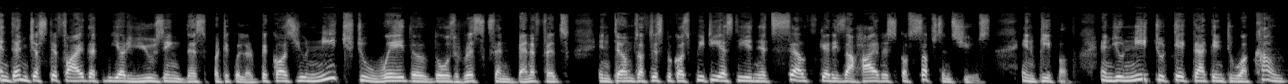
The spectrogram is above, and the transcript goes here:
And then justify that we are using this particular because you need to weigh the, those risks and benefits in terms of this because PTSD in itself carries a high risk of substance use in people. And you need to take that into account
